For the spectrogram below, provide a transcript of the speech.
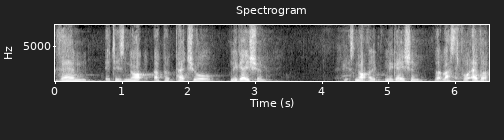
then it is not a perpetual negation. It's not a negation that lasts forever.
